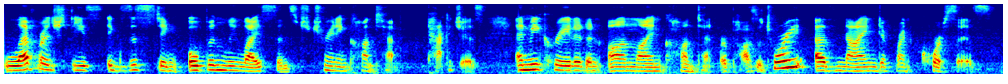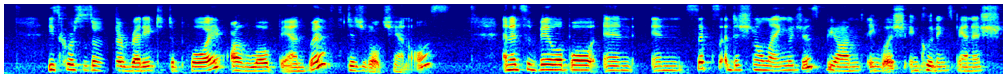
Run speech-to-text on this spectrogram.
leveraged these existing openly licensed training content packages, and we created an online content repository of nine different courses. These courses are ready to deploy on low bandwidth digital channels and it's available in, in six additional languages beyond English, including Spanish,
